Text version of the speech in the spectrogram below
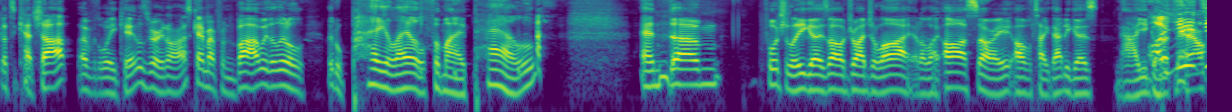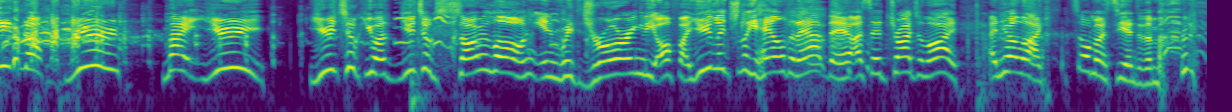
got to catch up over the weekend. It was very nice. Came back from the bar with a little little pale ale for my pal. and um fortunately he goes, Oh, dry July. And I'm like, Oh, sorry, I'll take that. He goes, Nah, you Oh, got it you now. did not. You, mate, you. You took your you took so long in withdrawing the offer. You literally held it out there. I said try July, and you're like, it's almost the end of the month.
